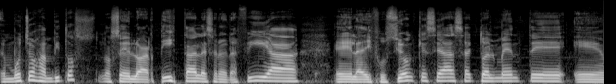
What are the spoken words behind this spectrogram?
en muchos ámbitos, no sé, los artistas, la escenografía, eh, la difusión que se hace actualmente eh,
